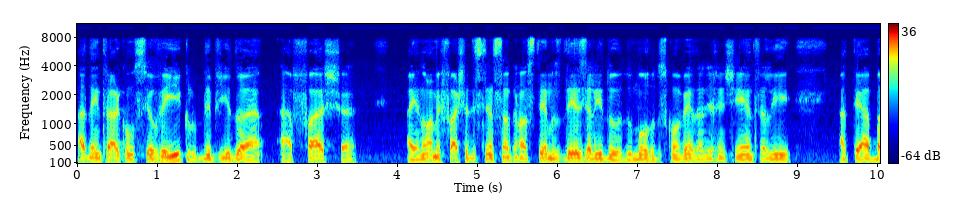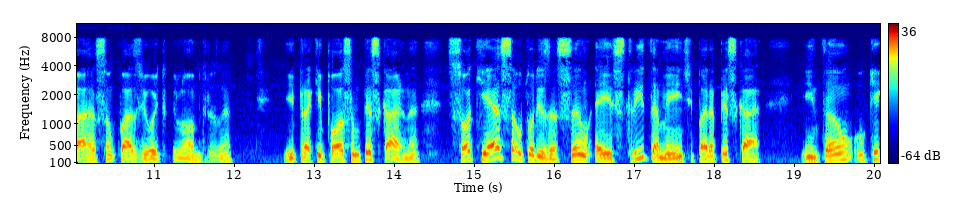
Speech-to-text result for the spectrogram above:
adentrar com o seu veículo, devido à faixa, a enorme faixa de extensão que nós temos desde ali do, do Morro dos Conventos, onde a gente entra ali até a Barra, são quase 8 quilômetros, né? E para que possam pescar, né? Só que essa autorização é estritamente para pescar. Então, o que,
